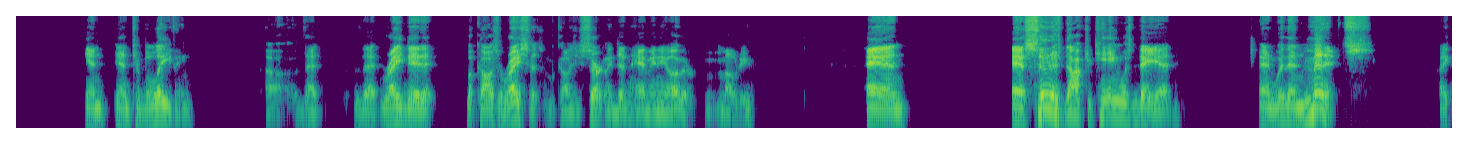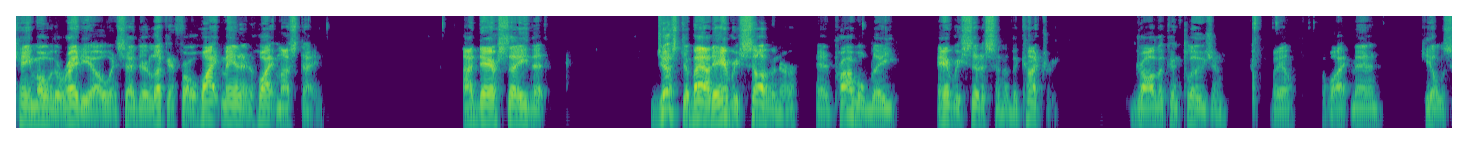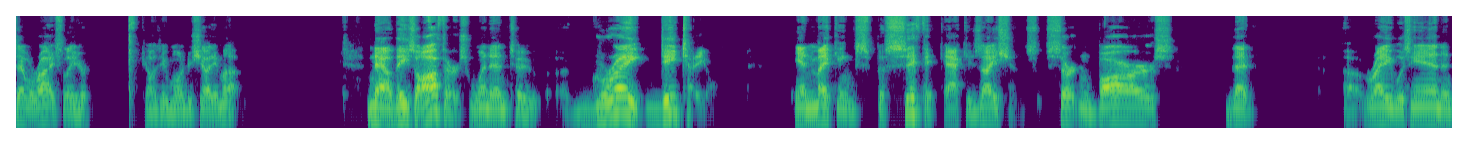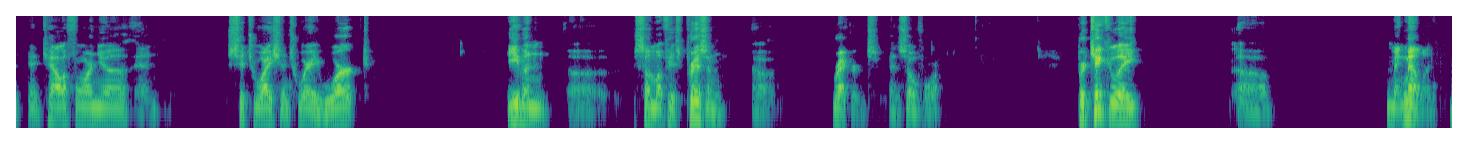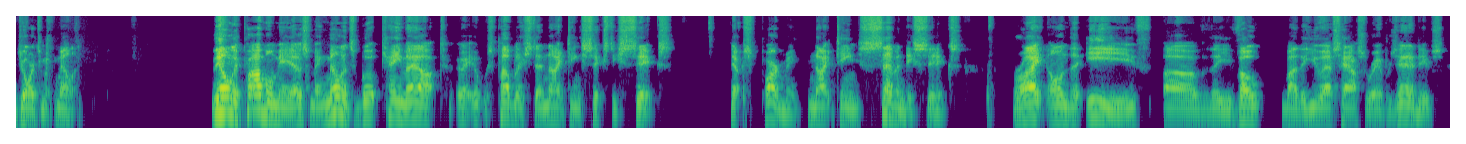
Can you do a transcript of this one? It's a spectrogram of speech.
in, into believing uh, that that Ray did it because of racism, because he certainly didn't have any other motive. And as soon as Dr. King was dead, and within minutes, they came over the radio and said they're looking for a white man in a white Mustang. I dare say that just about every Southerner and probably every citizen of the country draw the conclusion well, a white man killed a civil rights leader because he wanted to shut him up. Now, these authors went into great detail in making specific accusations, certain bars that uh, Ray was in, in in California and situations where he worked, even uh, some of his prison uh, records and so forth. Particularly uh, McMillan, George McMillan. The only problem is McMillan's book came out, uh, it was published in 1966. Pardon me, 1976, right on the eve of the vote by the U.S. House of Representatives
